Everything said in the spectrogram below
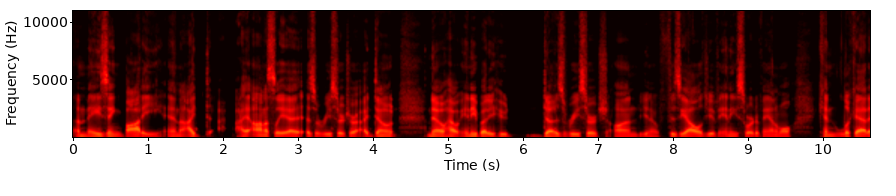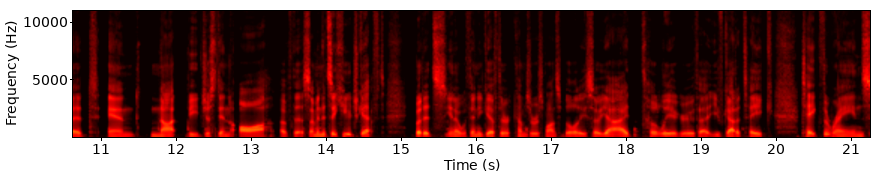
amazing body. And I, I honestly, as a researcher, I don't know how anybody who does research on you know physiology of any sort of animal can look at it and not be just in awe of this. I mean, it's a huge gift, but it's you know with any gift there comes a responsibility. So yeah, I totally agree with that. You've got to take take the reins,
